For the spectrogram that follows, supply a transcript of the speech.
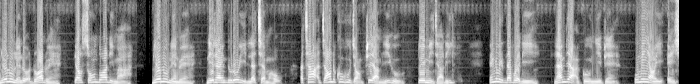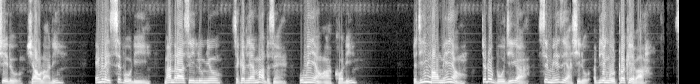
မြို့လူလင်တို့အတွားတွင် ပျောက်ဆုံးသွားသည်မှာမြို့လူလင်တွင် နေထိုင်သူတို့၏လက်ချက်မဟုတ်အခြားအကြောင်းတစ်ခုခုကြောင့်ဖြစ်ရမည်ဟုတွေးမိကြသည်အင်္ဂလိပ်တပ်ဖွဲ့သည်လမ်းပြအကူအညီဖြင့်ဦးမင်းရောင်၏အိမ်ရှိသို့ရောက်လာသည်အင်္ဂလိပ်စစ်ဗိုလ်သည်မန္တရာစီလူမျိုးစကပြန်မှတဆင်ဦးမင်းရောင်အားခေါ်သည်တကြီးမောင်မင်းရောင်ကျွတ်တို့ဗိုလ်ကြီးကစစ်မေးစရာရှိလို့အပြင်ကိုထွက်ခဲ့ပါစ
